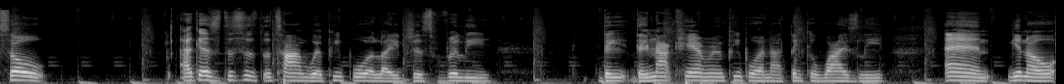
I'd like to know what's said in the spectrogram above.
So I guess this is the time where people are like just really they they not caring, people are not thinking wisely. And, you know,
